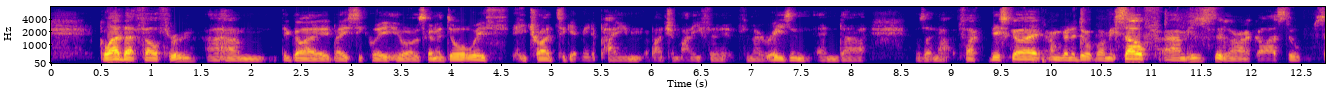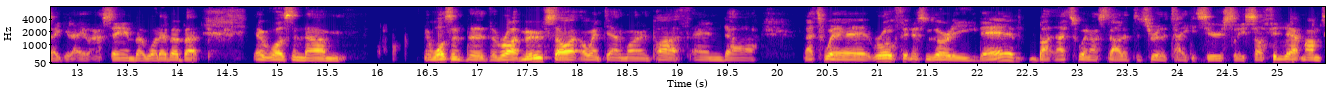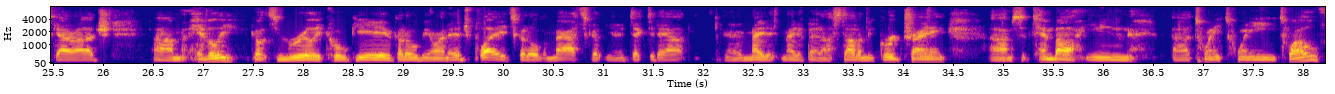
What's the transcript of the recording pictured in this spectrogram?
Glad that fell through. Um, the guy basically who I was going to do it with, he tried to get me to pay him a bunch of money for, for no reason. And uh, I was like, no, nah, fuck this guy. I'm going to do it by myself. Um, he's still an alright guy. I still say good day when I see him, but whatever. But it wasn't, um, it wasn't the, the right move. So I, I went down my own path. And uh, that's where Royal Fitness was already there, but that's when I started to really take it seriously. So I fitted out Mum's garage um, heavily. Got some really cool gear. Got all the iron edge plates. Got all the mats. Got you know decked it out. You know, made it made it better. Started my group training um, September in uh, 2020, 12,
